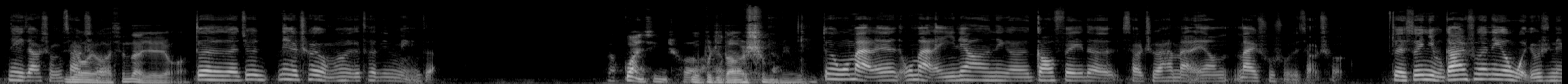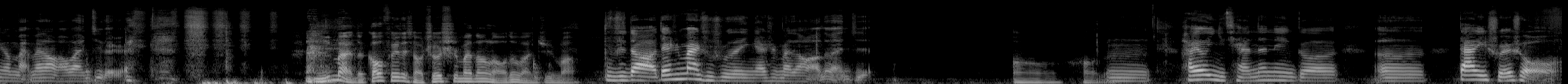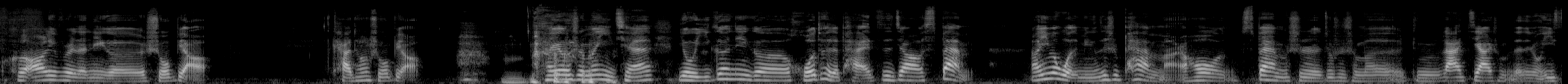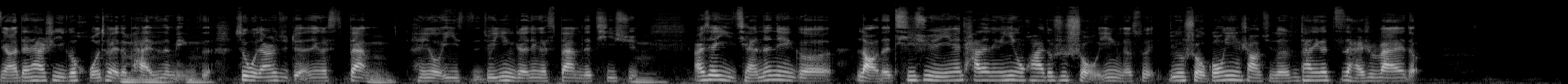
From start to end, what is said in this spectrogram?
那个叫什么小车？有有啊，现在也有啊。对对对，就是那个车有没有一个特定的名字？惯性车，我不知道什么名字。对我买了，我买了一辆那个高飞的小车，还买了一辆麦叔叔的小车。对，所以你们刚才说的那个，我就是那个买麦当劳玩具的人。你买的高飞的小车是麦当劳的玩具吗？不知道，但是麦叔叔的应该是麦当劳的玩具。哦，好的。嗯，还有以前的那个，嗯、大力水手和 Oliver 的那个手表，卡通手表。嗯，还有什么？以前有一个那个火腿的牌子叫 Spam，然后因为我的名字是 Pam 嘛，然后 Spam 是就是什么就是垃圾啊什么的那种意思，然后但它是一个火腿的牌子的名字，嗯所以我当时就觉得那个 Spam 嗯很有意思，就印着那个 Spam 的 T 恤。嗯而且以前的那个老的 T 恤，因为它的那个印花都是手印的，所以就手工印上去的，所以它那个字还是歪的，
